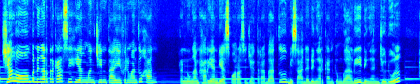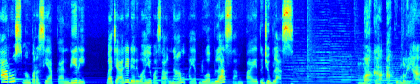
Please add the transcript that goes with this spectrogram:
Shalom pendengar terkasih yang mencintai firman Tuhan. Renungan harian Diaspora Sejahtera Batu bisa Anda dengarkan kembali dengan judul Harus Mempersiapkan Diri. Bacaannya dari Wahyu pasal 6 ayat 12 sampai 17. Maka aku melihat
